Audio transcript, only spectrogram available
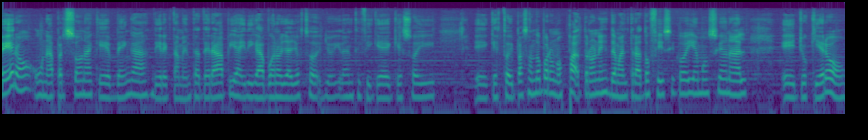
Pero una persona que venga directamente a terapia y diga, bueno, ya yo, estoy, yo identifiqué que soy que estoy pasando por unos patrones de maltrato físico y emocional, yo quiero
